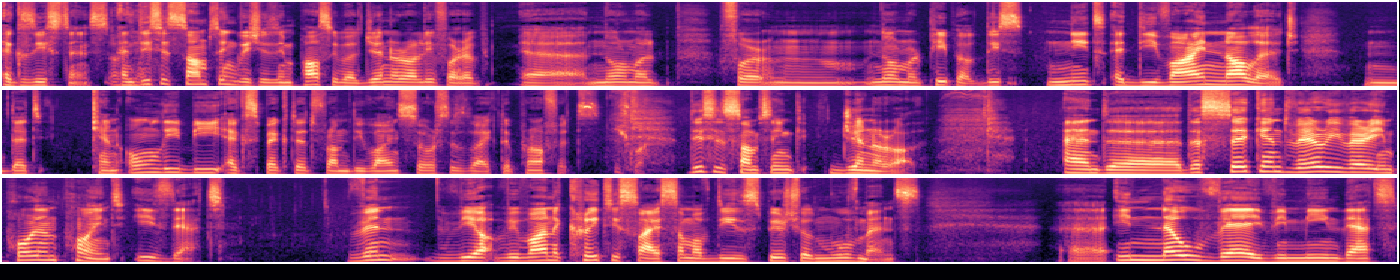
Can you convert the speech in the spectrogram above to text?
existence. And this is something which is impossible generally for a uh, normal for um, normal people. This needs a divine knowledge mm, that can only be expected from divine sources like the prophets. This is something general. And uh, the second very very important point is that when we, are, we want to criticize some of these spiritual movements uh, in no way we mean that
